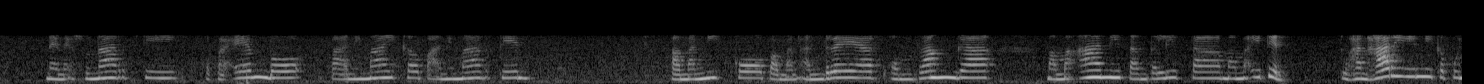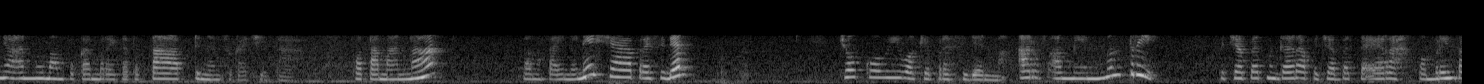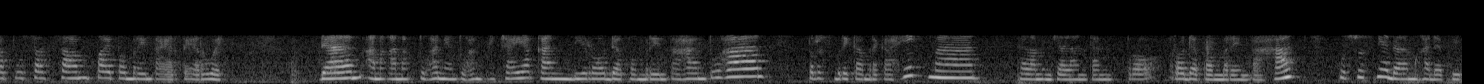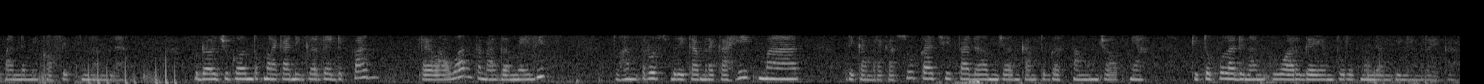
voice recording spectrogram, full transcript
Nenek Sunarti, Bapak Embo, Pak Ani Michael, Pak Ani Martin, Paman Niko, Paman Andreas, Om Rangga, Mama Ani, Tante Lita, Mama Itin. Tuhan hari ini kepunyaanmu mampukan mereka tetap dengan sukacita. Kota mana? Bangsa Indonesia, Presiden Jokowi, Wakil Presiden Ma'ruf Amin, Menteri, pejabat negara, pejabat daerah, pemerintah pusat sampai pemerintah RT RW. dan anak-anak Tuhan yang Tuhan percayakan di roda pemerintahan Tuhan terus berikan mereka hikmat dalam menjalankan pro, roda pemerintahan khususnya dalam menghadapi pandemi COVID-19 berdoa juga untuk mereka di garda depan relawan tenaga medis Tuhan terus berikan mereka hikmat berikan mereka sukacita dalam menjalankan tugas tanggung jawabnya gitu pula dengan keluarga yang turut mendampingi mereka.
